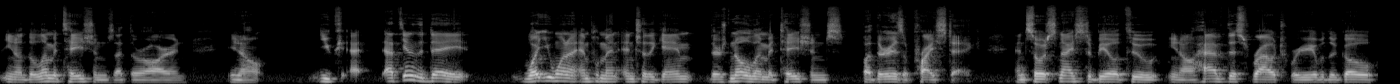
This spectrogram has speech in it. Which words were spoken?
you know the limitations that there are, and you know you at the end of the day, what you want to implement into the game, there's no limitations, but there is a price tag. And so it's nice to be able to, you know, have this route where you're able to go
